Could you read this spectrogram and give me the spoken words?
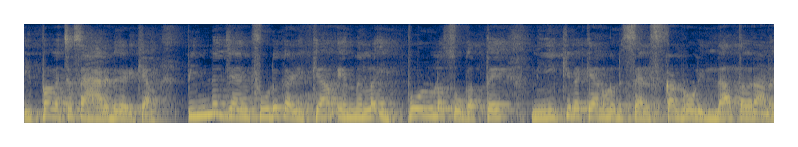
ഇപ്പം വെച്ച സാലഡ് കഴിക്കാം പിന്നെ ജങ്ക് ഫുഡ് കഴിക്കാം എന്നുള്ള ഇപ്പോഴുള്ള സുഖത്തെ നീക്കി വെക്കാനുള്ള ഒരു സെൽഫ് കൺട്രോൾ ഇല്ലാത്തവരാണ്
